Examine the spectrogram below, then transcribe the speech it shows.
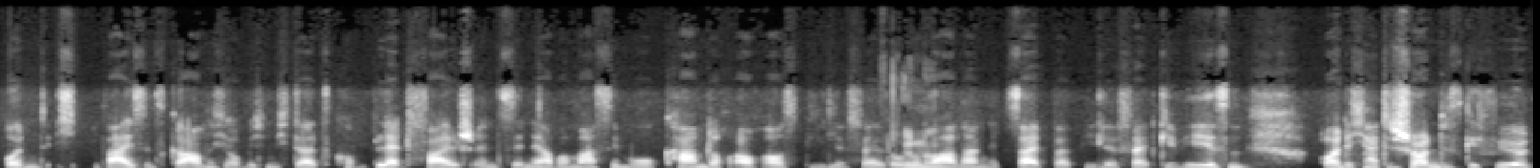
und ich weiß jetzt gar nicht, ob ich mich da jetzt komplett falsch entsinne, aber Massimo kam doch auch aus Bielefeld oder genau. war lange Zeit bei Bielefeld gewesen. Und ich hatte schon das Gefühl,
